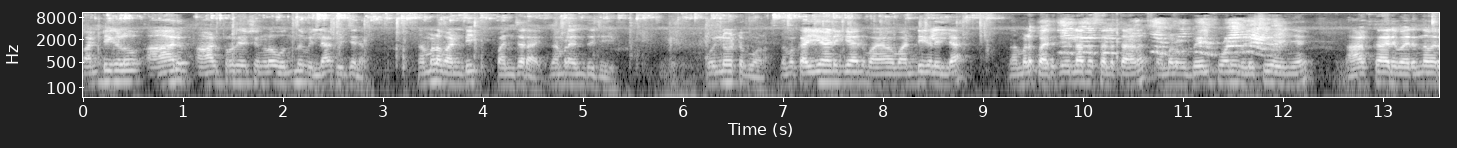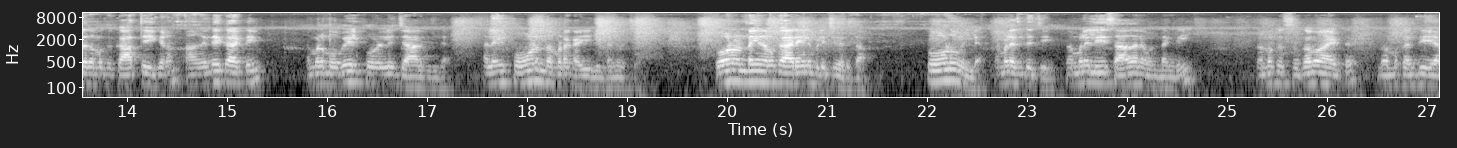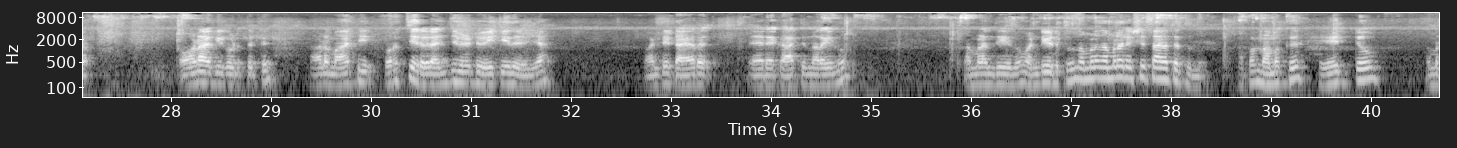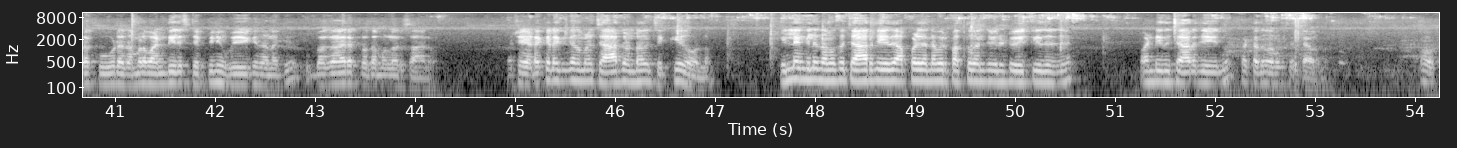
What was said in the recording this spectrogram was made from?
വണ്ടികളോ ആരും ആൾപ്രദേശങ്ങളോ ഒന്നുമില്ല വിജനം. നമ്മളെ വണ്ടി പഞ്ചറായി. നമ്മൾ എന്ത് ചെയ്യും? മുന്നോട്ട് പോകണം. നമുക്ക് കൈ കാണിക്കാൻ വണ്ടികളില്ല. നമ്മൾ പരിചയമില്ലാത്ത സ്ഥലത്താണ്. നമ്മൾ മൊബൈൽ ഫോണിൽ വിളിച്ചു കഴിഞ്ഞ് ആൾക്കാർ വരുന്നവരെ നമുക്ക് കാത്തിരിക്കണം. അതിനെക്കാട്ടിയും നമ്മൾ മൊബൈൽ ഫോണിൽ ചാർജ് ഇല്ല. അല്ലെങ്കിൽ ഫോണും നമ്മുടെ കയ്യിലില്ലെന്ന് വെച്ചാൽ. ഫോൺ ഉണ്ടെങ്കിൽ നമുക്ക് ആരെങ്കിലും വിളിച്ചു വരുത്താം. ഫോണും ഇല്ല നമ്മൾ എന്ത് ചെയ്യും? നമ്മളിൽ ഈ സാധനം ഉണ്ടെങ്കിൽ നമുക്ക് സുഖമായിട്ട് നമുക്ക് എന്ത് ചെയ്യാം? ഓണാക്കി കൊടുത്തിട്ട് അവിടെ മാറ്റി കുറച്ച് നേരം ഒരു അഞ്ച് മിനിറ്റ് വെയിറ്റ് ചെയ്ത് കഴിഞ്ഞാൽ വണ്ടി ടയർ നേരെ കാറ്റ് നിറയുന്നു. നമ്മൾ എന്ത് ചെയ്യുന്നു? വണ്ടി എടുത്തു. നമ്മൾ നമ്മുടെ ലക്ഷ്യസ്ഥാനത്തെത്തുന്നു. അപ്പം നമുക്ക് ഏറ്റവും നമ്മുടെ കൂടെ നമ്മൾ വണ്ടിയിൽ സ്റ്റെപ്പിന് ഉപയോഗിക്കുന്ന കണക്ക് ഉപകാരപ്രദമുള്ള ഒരു സാധനം പക്ഷേ ഇടയ്ക്കിടയ്ക്ക് നമ്മൾ ചാർജ് ഉണ്ടോ എന്ന് ചെക്ക് ചെയ്തോളണം ഇല്ലെങ്കിൽ നമുക്ക് ചാർജ് ചെയ്ത് അപ്പോൾ തന്നെ ഒരു പത്ത് പതിനഞ്ച് മിനിറ്റ് വെയിറ്റ് ചെയ്ത് കഴിഞ്ഞാൽ വണ്ടി ഇത് ചാർജ് ചെയ്യുന്നു പെട്ടെന്ന് നമുക്ക് സെറ്റ് ആവുന്നു. ഓ.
